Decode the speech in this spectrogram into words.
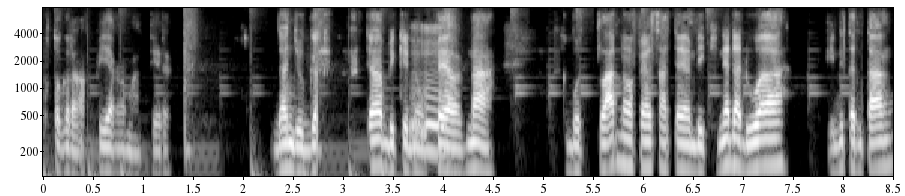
fotografi yang amatir dan juga saja bikin Mm-mm. novel. Nah kebetulan novel saja yang bikinnya ada dua. Ini tentang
